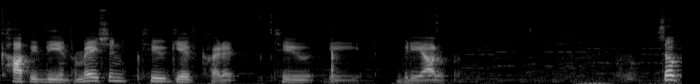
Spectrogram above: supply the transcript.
copy the information to give credit to the videographer. So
